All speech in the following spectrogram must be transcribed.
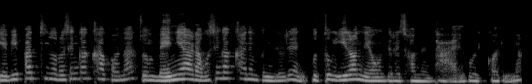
예비 파트너로 생각하거나 좀 매니아라고 생각하는 분들은 보통 이런 내용들을 저는 다 알고 있거든요.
